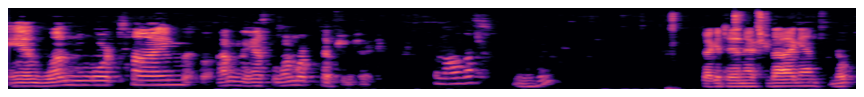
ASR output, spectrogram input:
And one more time, I'm going to ask for one more perception check. From all of us. Mm-hmm. Do I get to an extra die again? Nope.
